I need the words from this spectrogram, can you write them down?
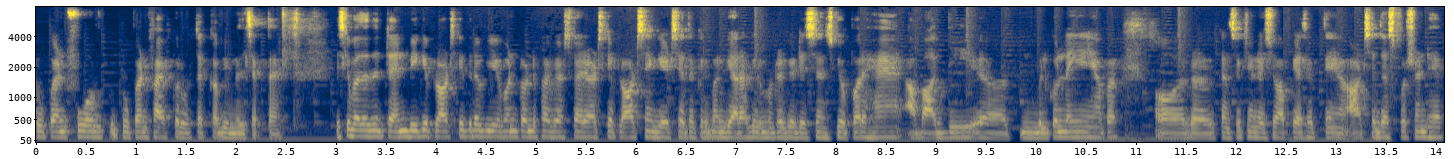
two point four to point five crore तक का भी मिल सकता है। इसके बाद टेन बी के प्लॉट्स की तरफ़। ये one twenty five square yards के प्लॉट्स हैं। गेट से तकरीबन ग्यारह किलोमीटर के डिस्टेंस के ऊपर हैं। आबादी बिल्कुल नहीं है यहाँ पर। और कंस्ट्रक्शन रेशो आप कह सकते हैं आठ से दस परसेंट है।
